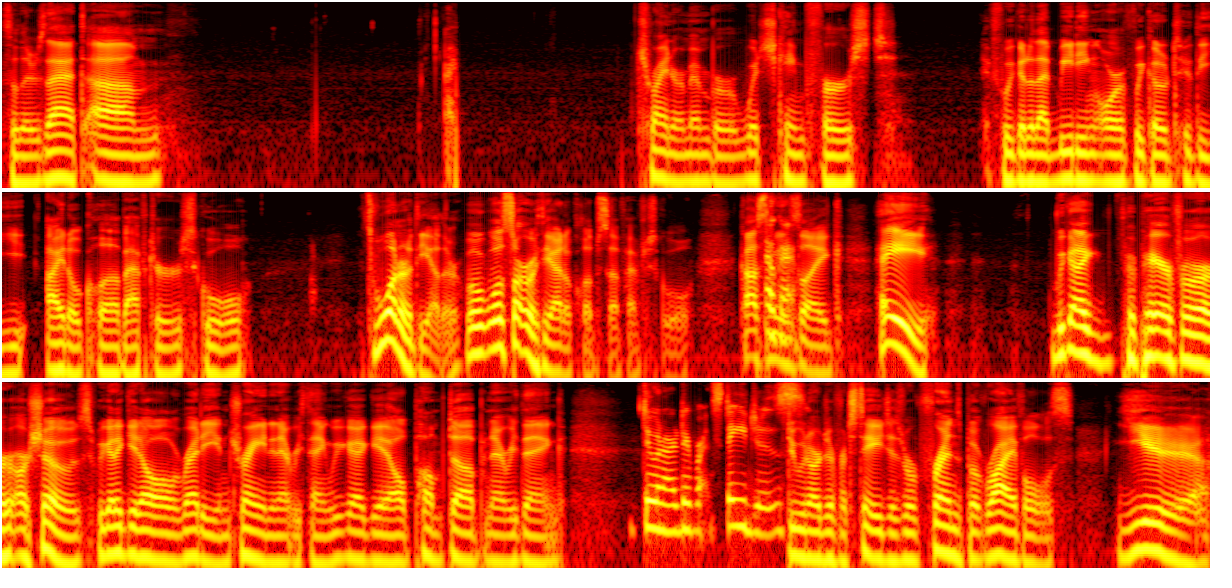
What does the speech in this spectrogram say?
So there's that. Um, I'm trying to remember which came first. If we go to that meeting or if we go to the idol club after school. It's one or the other. We'll, we'll start with the idol club stuff after school. Kasumi's like, hey, we gotta prepare for our, our shows. We gotta get all ready and trained and everything. We gotta get all pumped up and everything. Doing our different stages. Doing our different stages. We're friends but rivals. Yeah.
